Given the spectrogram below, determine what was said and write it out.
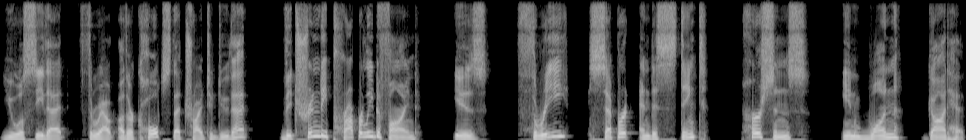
You will see that throughout other cults that try to do that. The Trinity, properly defined, is three separate and distinct persons in one Godhead,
